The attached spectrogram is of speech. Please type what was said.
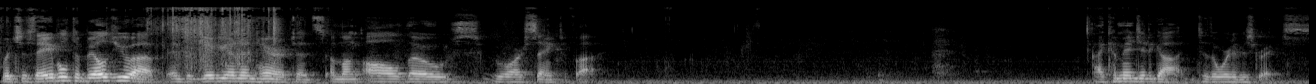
which is able to build you up and to give you an inheritance among all those who are sanctified. I commend you to God, to the word of his grace.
